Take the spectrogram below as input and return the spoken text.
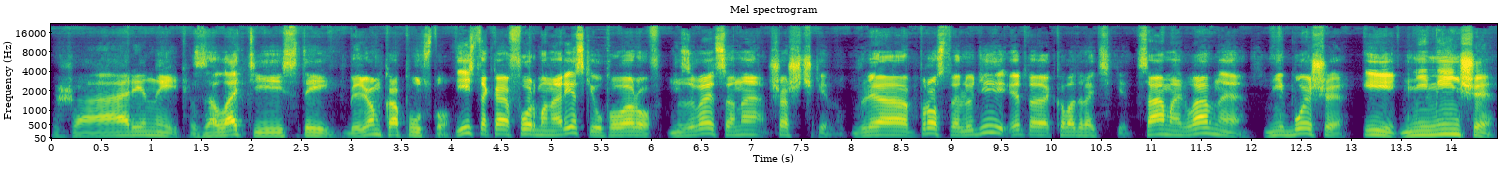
жареный, золотистый. Берем капусту. Есть такая форма нарезки у поваров. Называется она шашечки. Для просто людей это квадратики. Самое главное, не больше и не меньше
